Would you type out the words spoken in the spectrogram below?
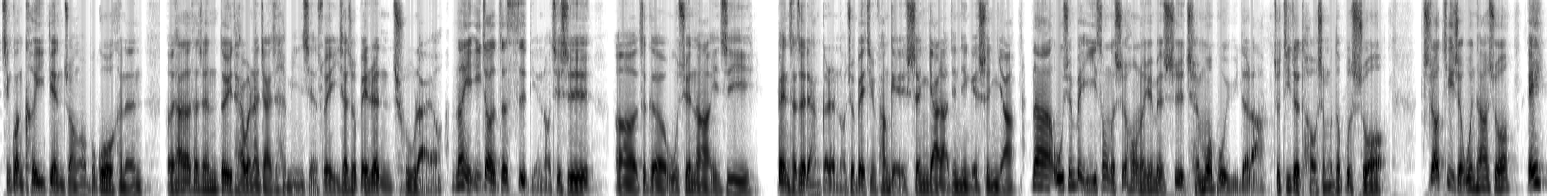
尽管刻意变装哦，不过可能呃他的特征对于台湾来讲还是很明显，所以一下就被认出来哦。那也依照这四点哦，其实呃这个吴轩啊以及 Ben 这两个人哦就被警方给声押了，仅仅给声押。那吴轩被移送的时候呢，原本是沉默不语的啦，就低着头什么都不说。直到记者问他说：“诶，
